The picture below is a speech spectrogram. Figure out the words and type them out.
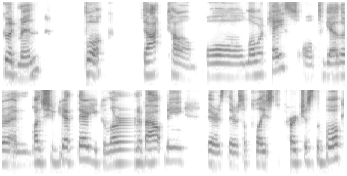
Goodman book dot com all lowercase all together and once you get there you can learn about me there's there's a place to purchase the book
